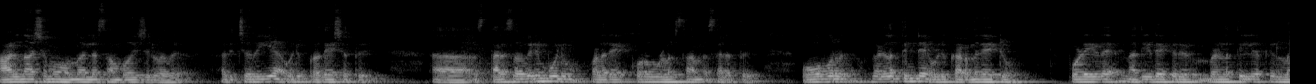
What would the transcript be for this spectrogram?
ആൾനാശമോ ഒന്നുമല്ല സംഭവിച്ചിട്ടുള്ളത്. ഒരു ചെറിയ ഒരു പ്രദേശത്ത് സ്ഥല സൗകര്യം പോലും വളരെ കുറവുള്ള സ്ഥലത്ത് ഓവർ വെള്ളത്തിന്റെ ഒരു കടന്നുകയറ്റവും പുഴയുടെ നദിയുടെയൊക്കെ ഒരു വെള്ളത്തിലൊക്കെ ഉള്ള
